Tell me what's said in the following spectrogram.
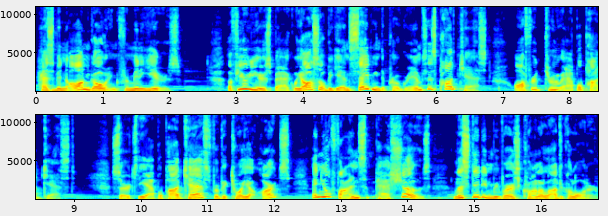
has been ongoing for many years. A few years back, we also began saving the programs as podcasts offered through Apple Podcast. Search the Apple Podcast for Victoria Arts, and you'll find some past shows listed in reverse chronological order.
